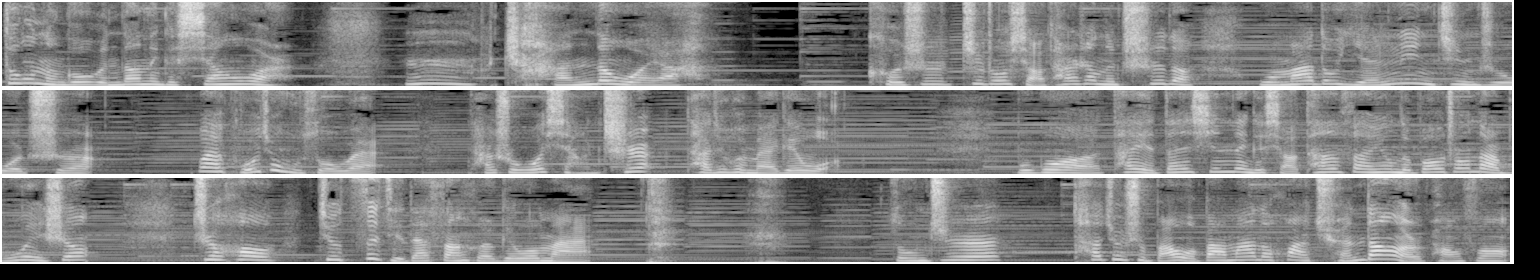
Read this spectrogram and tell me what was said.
都能够闻到那个香味儿，嗯，馋的我呀。可是这种小摊上的吃的，我妈都严令禁止我吃，外婆就无所谓，她说我想吃，她就会买给我。不过，他也担心那个小摊贩用的包装袋不卫生，之后就自己带饭盒给我买。总之，他就是把我爸妈的话全当耳旁风，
